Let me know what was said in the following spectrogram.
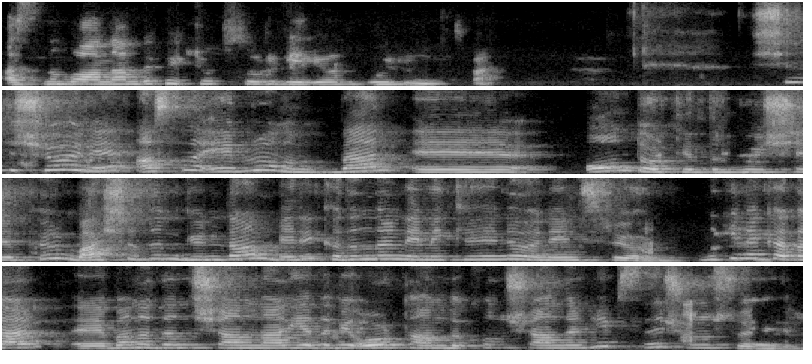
Aslında bu anlamda pek çok soru geliyordu. Buyurun lütfen. Şimdi şöyle, aslında Ebru Hanım ben e, 14 yıldır bu işi yapıyorum. Başladığım günden beri kadınların emekliliğini önemsiyorum. Bugüne kadar e, bana danışanlar ya da bir ortamda konuşanların hepsine şunu söyledim.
